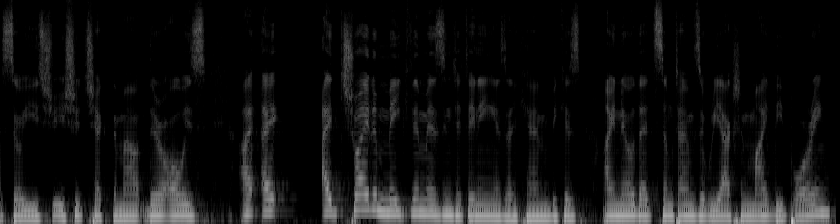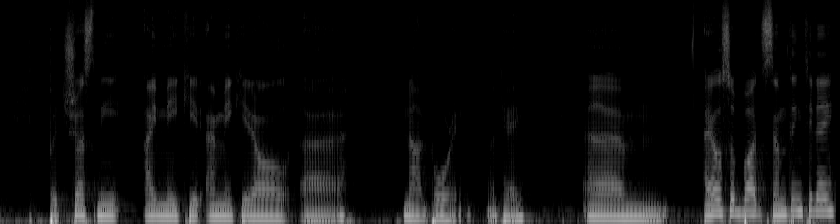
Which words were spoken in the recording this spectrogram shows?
so you, sh- you should check them out. They're always I I I try to make them as entertaining as I can because I know that sometimes the reaction might be boring, but trust me, I make it I make it all uh, not boring. Okay. Um, I also bought something today.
